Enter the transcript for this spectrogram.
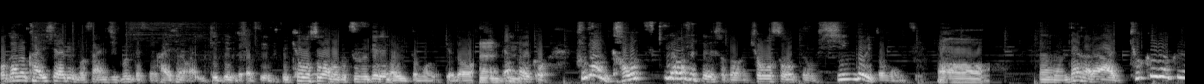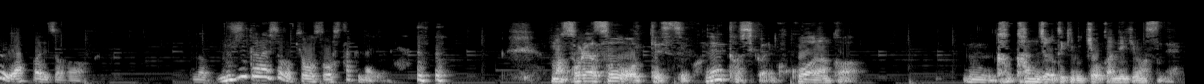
他の会社よりもさ、自分たちの会社の方がいけてるとかっていう、競争は僕続ければいいと思うけど、うんうんやっぱりこう、普段顔つき合わせてる人との競争ってしんどいと思うんですよ。ああ。うん、だから、極力やっぱりその身近な人の競争したくないよね。まあ、そりゃそうですよね。確かに。ここはなんか、うんか感情的に共感できますね。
